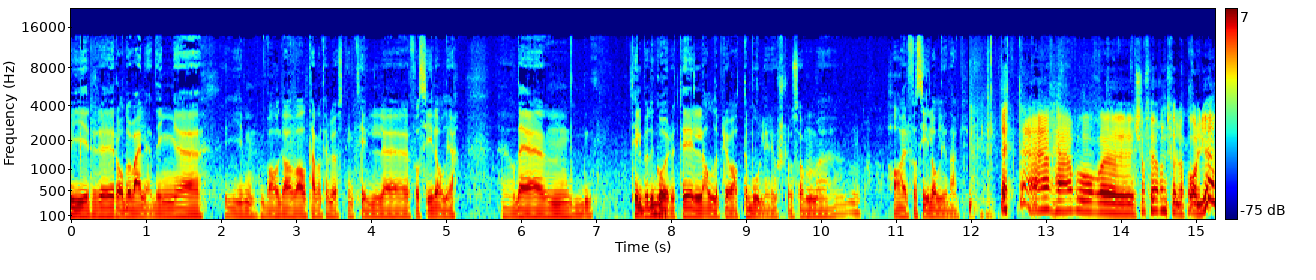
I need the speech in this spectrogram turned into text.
Vi gir eh, råd og veiledning eh, i valg av alternativ løsning til eh, fossil olje. Og det mm, tilbudet går ut til alle private boliger i Oslo som har fossil olje i dag. Dette er her hvor sjåføren fyller på olje,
